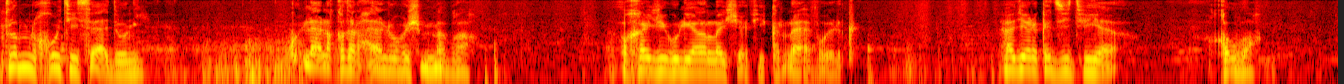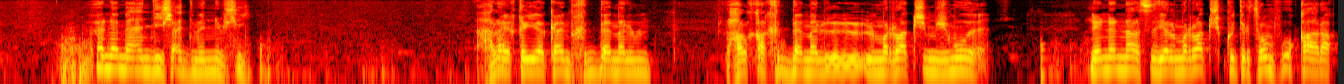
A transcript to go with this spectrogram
نطلب من خوتي يساعدوني. كل على قدر حاله باش ما بغا. واخا يجي يقول لي الله يشافيك الله يعفو لك. هذه راه كتزيد فيا قوة. أنا ما عنديش عد من نفسي. حريقية كانت خدامة الحلقة خدامة لمراكش مجموع لأن الناس ديال مراكش كثرتهم فقراء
